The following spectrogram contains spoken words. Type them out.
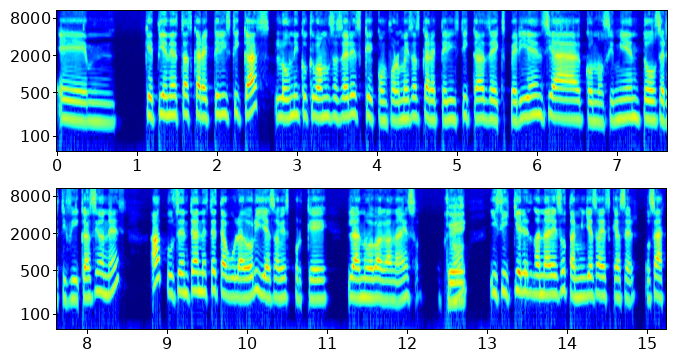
em, que tiene estas características, lo único que vamos a hacer es que conforme esas características de experiencia, conocimiento, certificaciones, ah, pues entra en este tabulador y ya sabes por qué la nueva gana eso. Y si quieres ganar eso, también ya sabes qué hacer. O sea,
